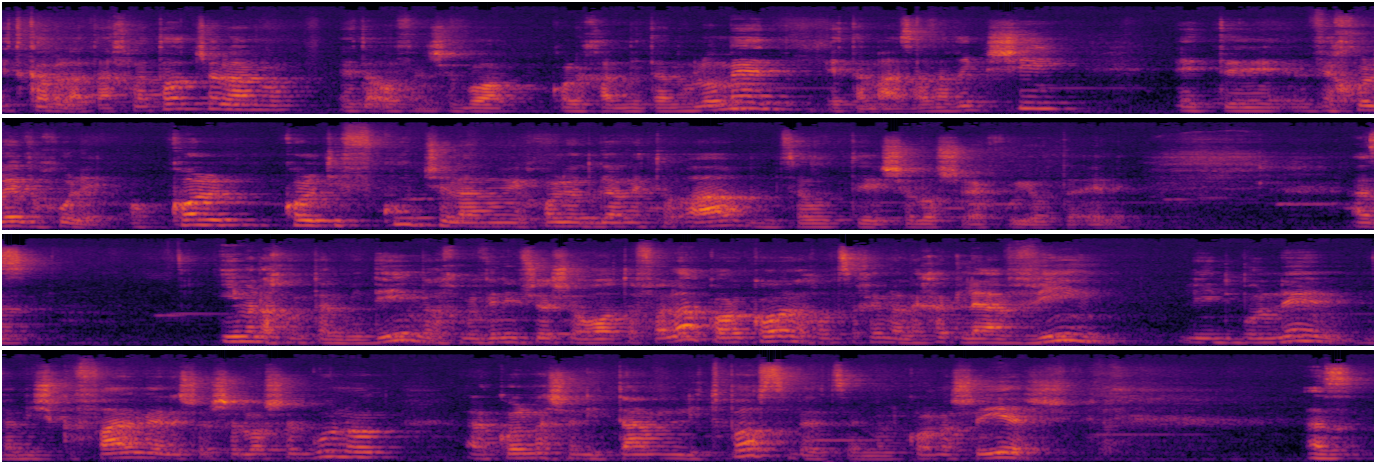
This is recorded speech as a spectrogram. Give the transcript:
את קבלת ההחלטות שלנו, את האופן שבו כל אחד מאיתנו לומד, את המאזן הרגשי, את, אה, וכולי וכולי. או כל, כל תפקוד שלנו יכול להיות גם מתואר באמצעות אה, שלוש האיכויות האלה. אז אם אנחנו תלמידים ואנחנו מבינים שיש הוראות הפעלה, קודם כל אנחנו צריכים ללכת להבין, להתבונן במשקפיים האלה של שלוש אגונות, על כל מה שניתן לתפוס בעצם, על כל מה שיש. אז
